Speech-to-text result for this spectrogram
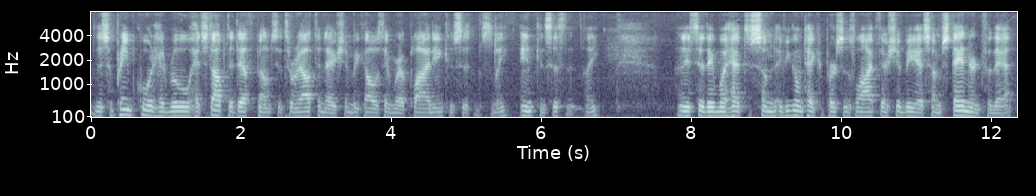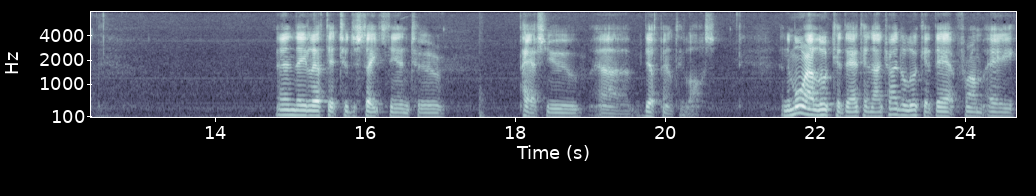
the Supreme Court had ruled had stopped the death penalty throughout the nation because they were applied inconsistently. Inconsistently, and they said they would have to some. If you're going to take a person's life, there should be a, some standard for that. And they left it to the states then to pass new uh, death penalty laws. And the more I looked at that, and I tried to look at that from a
